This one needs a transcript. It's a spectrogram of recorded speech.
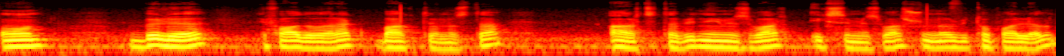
10 bölü ifade olarak baktığımızda artı tabi neyimiz var? X'imiz var. Şunları bir toparlayalım.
